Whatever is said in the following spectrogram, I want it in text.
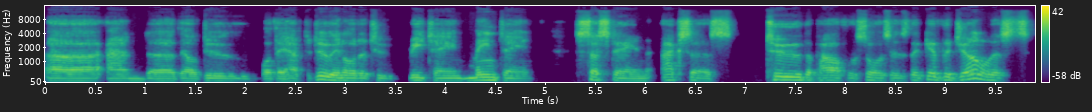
Uh, and uh, they'll do what they have to do in order to retain, maintain, sustain access to the powerful sources that give the journalists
